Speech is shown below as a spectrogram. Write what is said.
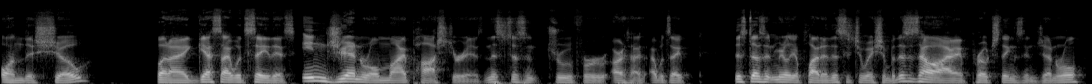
on this show but I guess I would say this in general. My posture is, and this isn't true for our. I would say this doesn't merely apply to this situation, but this is how I approach things in general.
